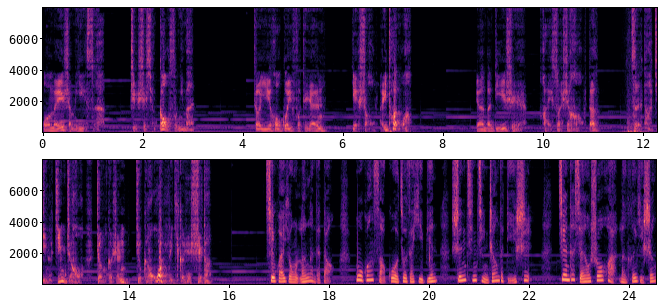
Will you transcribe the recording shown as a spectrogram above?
我没什么意思。”只是想告诉你们，这以后贵府的人也少来探望。原本狄氏还算是好的，自打进了京之后，整个人就跟换了一个人似的。秦怀勇冷冷的道，目光扫过坐在一边神情紧张的狄氏，见他想要说话，冷哼一声。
